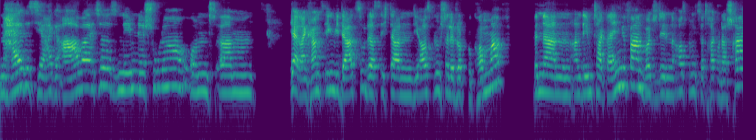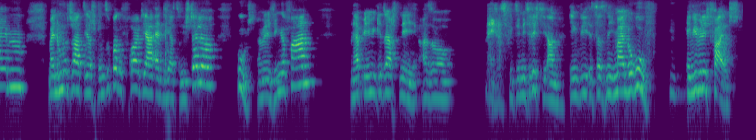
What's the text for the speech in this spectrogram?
ein halbes Jahr gearbeitet neben der Schule. Und ähm, ja, dann kam es irgendwie dazu, dass ich dann die Ausbildungsstelle dort bekommen habe. Bin dann an dem Tag dahin gefahren, wollte den Ausbildungsvertrag unterschreiben. Meine Mutter hat sich ja schon super gefreut. Ja, endlich hast du eine Stelle. Gut, dann bin ich hingefahren und habe irgendwie gedacht, nee, also nee, das fühlt sich nicht richtig an. Irgendwie ist das nicht mein Beruf. Hm. Irgendwie bin ich falsch.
